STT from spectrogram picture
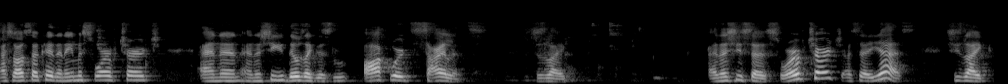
And so I said, okay, the name is Swerve Church. And then and then she there was like this awkward silence. She's like, and then she says, Swerve Church? I said, yes. She's like,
